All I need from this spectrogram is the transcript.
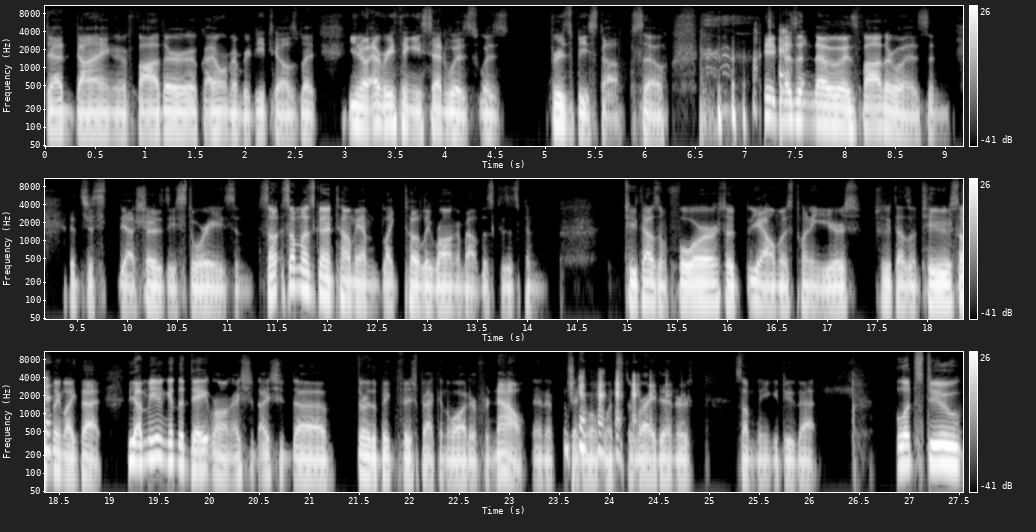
dead dying or father. I don't remember details, but you know everything he said was was Frisby stuff. So he doesn't know who his father was, and it's just yeah shows these stories. And so someone's going to tell me I'm like totally wrong about this because it's been 2004 so yeah almost 20 years 2002 something like that. Yeah i'm even get the date wrong. I should i should uh throw the big fish back in the water for now. And if anyone wants to write in or something you could do that. Let's do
